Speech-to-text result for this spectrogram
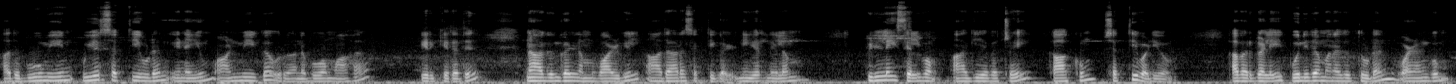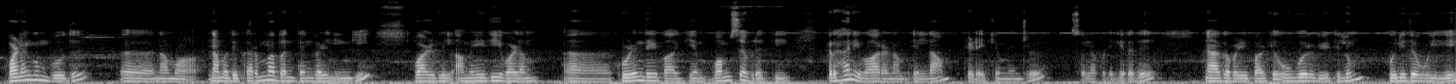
அது பூமியின் உயர் சக்தியுடன் இணையும் ஆன்மீக ஒரு அனுபவமாக இருக்கிறது. நாகங்கள் நம் வாழ்வில் ஆதார சக்திகள் நீர் நிலம் பிள்ளை செல்வம் ஆகியவற்றை காக்கும் சக்தி வடிவம். அவர்களை புனித மனதத்துடன் வழங்கும் வணங்கும் போது நம்ம நமது கர்ம பந்தங்கள் நீங்கி வாழ்வில் அமைதி வளம் குழந்தை பாக்கியம் வம்ச விருத்தி கிரக நிவாரணம் எல்லாம் கிடைக்கும் என்று சொல்லப்படுகிறது. நாக வழிபாட்டு ஒவ்வொரு வீட்டிலும் புனித ஒளியை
